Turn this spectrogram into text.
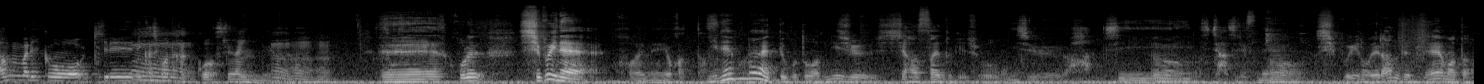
あんまりこう綺麗にかしこまった格好してないんで、うんうんうん。へえこれ渋いね。これね良かったっす2年前ってことは278歳の時でしょ？28、うん78ですね、うん。渋いの選んでんねまた。ちょ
